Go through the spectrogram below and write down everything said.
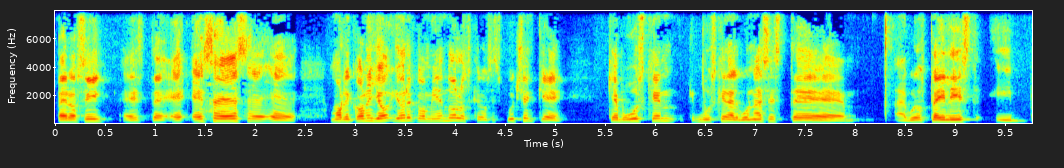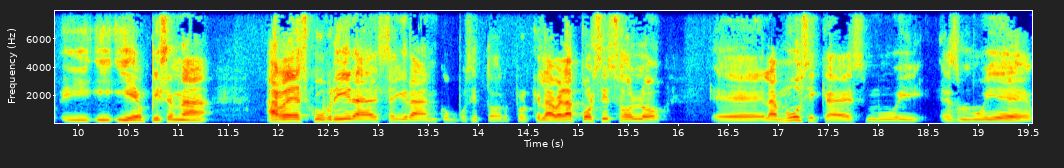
Pero sí, este, e- ese es eh, eh, Morricone. Yo, yo recomiendo a los que nos escuchen que, que busquen, que busquen algunas, este, algunos playlists y, y- y- y empiecen a, a redescubrir a ese gran compositor, porque la verdad por sí solo eh, la música es muy, es muy, eh,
